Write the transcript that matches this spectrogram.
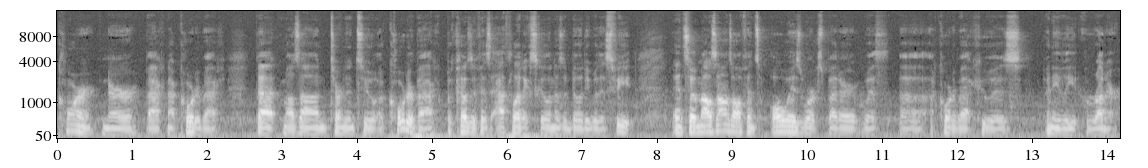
corner back, not quarterback, that Malzahn turned into a quarterback because of his athletic skill and his ability with his feet. And so Malzahn's offense always works better with uh, a quarterback who is an elite runner.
